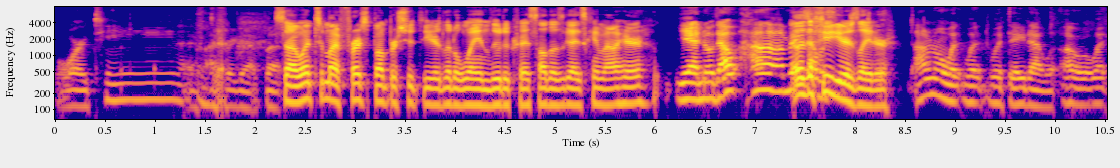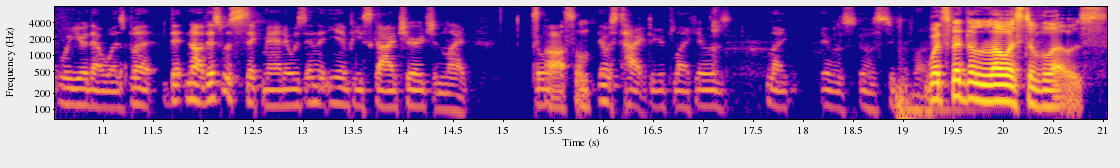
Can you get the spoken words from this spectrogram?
14. I, okay. I, forget. But so I went to my first Bumbershoot the year Lil Wayne, Ludacris, all those guys came out here. Yeah, no, that uh, that was that a few was, years later. I don't know what what what day that was, or oh, what what year that was, but th- no, this was sick, man. It was in the EMP Sky Church, and like, it was, awesome. It was tight, dude. Like it was like it was it was super fun. What's been the lowest of lows?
